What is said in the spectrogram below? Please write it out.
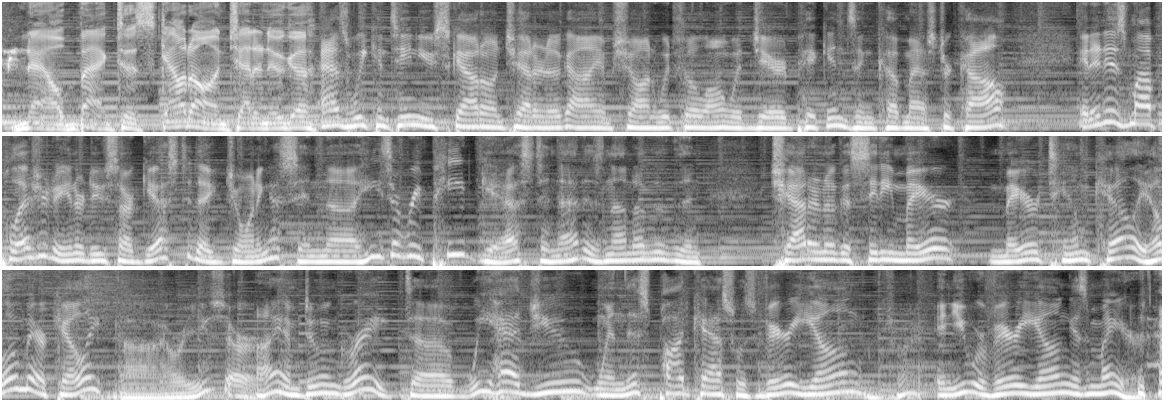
Now back to Scout On Chattanooga. As we continue Scout on Chattanooga, I am Sean Whitfield along with Jared Pickens and Cubmaster Kyle. And it is my pleasure to introduce our guest today joining us. And uh, he's a repeat guest, and that is none other than Chattanooga City Mayor, Mayor Tim Kelly. Hello, Mayor Kelly. Uh, how are you, sir? I am doing great. Uh, we had you when this podcast was very young. That's right. And you were very young as mayor.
